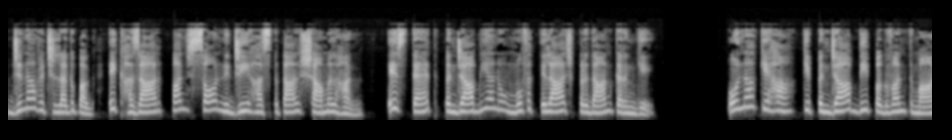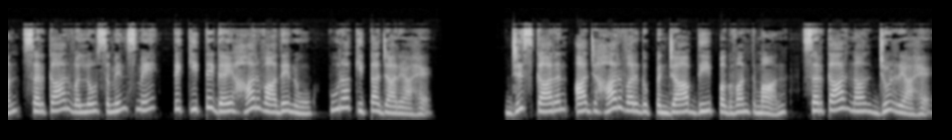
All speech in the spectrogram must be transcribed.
ਜਿਨ੍ਹਾਂ ਵਿੱਚ ਲਗਭਗ 1500 ਨਿੱਜੀ ਹਸਪਤਾਲ ਸ਼ਾਮਲ ਹਨ, ਇਸ ਤਹਿਤ ਪੰਜਾਬੀਆਂ ਨੂੰ ਮੁਫਤ ਇਲਾਜ ਪ੍ਰਦਾਨ ਕਰਨਗੇ। ਉਨ੍ਹਾਂ ਕਿਹਾ ਕਿ ਪੰਜਾਬ ਦੀ ਭਗਵੰਤ ਮਾਨ ਸਰਕਾਰ ਵੱਲੋਂ ਸਮਿੰਸਮੇ ਤੇ ਕੀਤੇ ਗਏ ਹਰ ਵਾਅਦੇ ਨੂੰ ਪੂਰਾ ਕੀਤਾ ਜਾ ਰਿਹਾ ਹੈ। ਜਿਸ ਕਾਰਨ ਅੱਜ ਹਰ ਵਰਗ ਪੰਜਾਬ ਦੀ ਭਗਵੰਤ ਮਾਨ ਸਰਕਾਰ ਨਾਲ ਜੁੜ ਰਿਹਾ ਹੈ।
